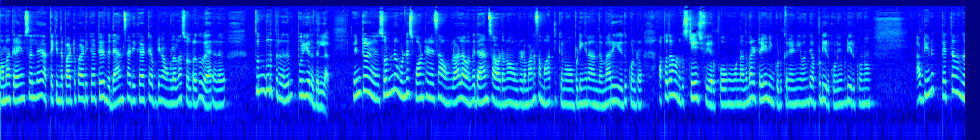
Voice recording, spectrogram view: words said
மாமா கிரைம் சொல்லு அத்தைக்கு இந்த பாட்டு பாடி காட்டு இந்த டான்ஸ் ஆடி காட்டு அப்படின்னு அவங்களெல்லாம் சொல்கிறது வேற துன்புறுத்துறதுன்னு புரியறதில்ல. இன்டோ சொன்ன உடனே ஸ்பான்டேனியஸாக அவங்களால வந்து டான்ஸ் ஆடணும் அவங்களோட மனசை மாற்றிக்கணும் அப்படிங்கிற அந்த மாதிரி இது கொண்டு அப்போ தான் உனக்கு ஸ்டேஜ் ஃபியர் போகும். நான் அந்த மாதிரி ட்ரைனிங் கொடுக்குறேன். நீ வந்து அப்படி இருக்கணும் இப்படி இருக்கணும் அப்படின்னு பெற்றவங்க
